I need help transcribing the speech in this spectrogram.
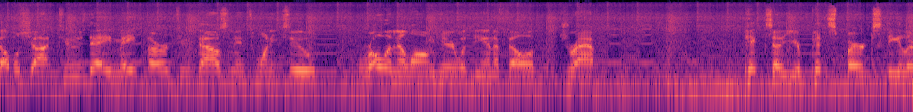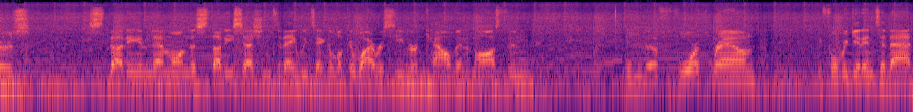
double shot. Tuesday, May 3rd, 2022. Rolling along here with the NFL draft picks of your Pittsburgh Steelers. Studying them on the study session today. We take a look at wide receiver Calvin Austin in the fourth round. Before we get into that,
